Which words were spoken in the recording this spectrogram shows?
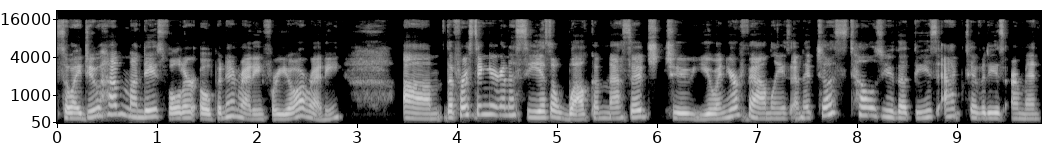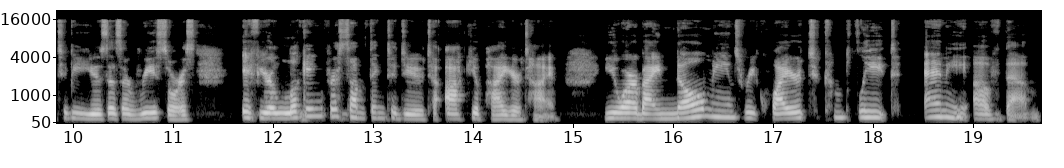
So I do have Monday's folder open and ready for you already. Um, the first thing you're going to see is a welcome message to you and your families, and it just tells you that these activities are meant to be used as a resource if you're looking for something to do to occupy your time. You are by no means required to complete any of them.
